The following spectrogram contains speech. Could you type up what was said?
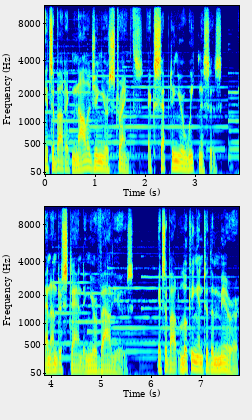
It's about acknowledging your strengths, accepting your weaknesses, and understanding your values. It's about looking into the mirror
